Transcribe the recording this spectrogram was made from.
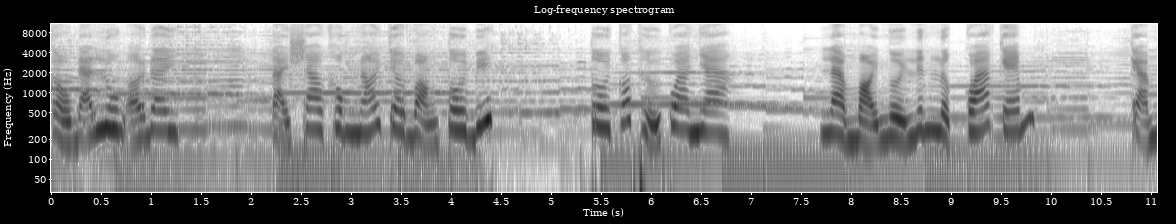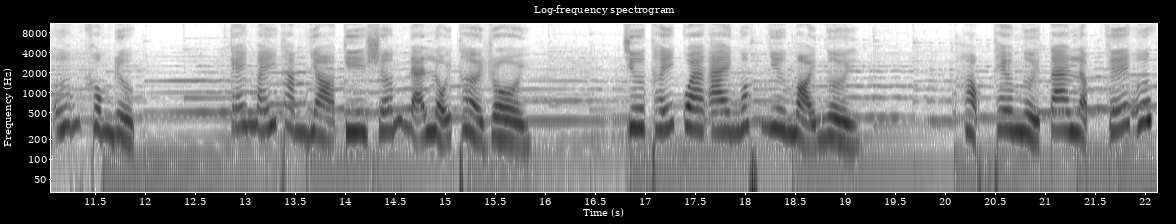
Cậu đã luôn ở đây. Tại sao không nói cho bọn tôi biết? Tôi có thử qua nha. Là mọi người linh lực quá kém. Cảm ứng không được. Cái máy thăm dò kia sớm đã lỗi thời rồi. Chưa thấy qua ai ngốc như mọi người. Học theo người ta lập kế ước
